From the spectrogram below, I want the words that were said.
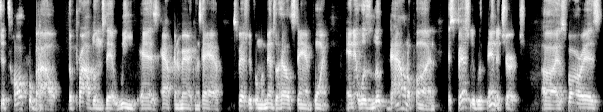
to talk about the problems that we as African Americans have, especially from a mental health standpoint. And it was looked down upon, especially within the church, uh, as far as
